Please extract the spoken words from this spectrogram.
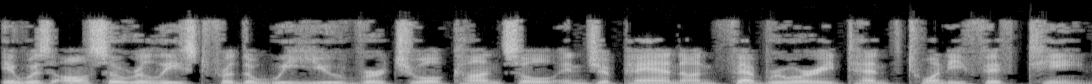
It was also released for the Wii U Virtual Console in Japan on February 10, 2015,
